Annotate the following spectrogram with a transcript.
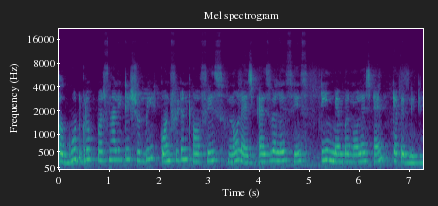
A good group personality should be confident of his knowledge as well as his team member knowledge and capability.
